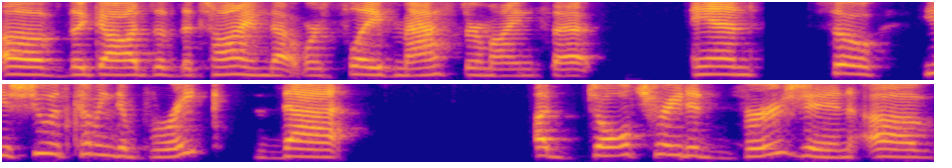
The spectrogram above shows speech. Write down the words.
of the gods of the time that were slave master mindset. And so Yeshua is coming to break that adulterated version of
